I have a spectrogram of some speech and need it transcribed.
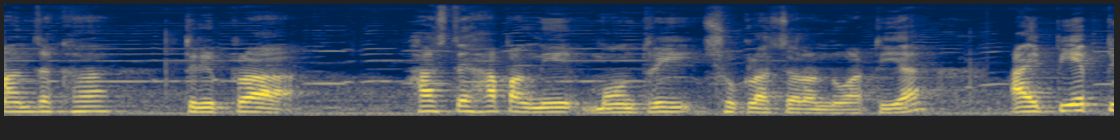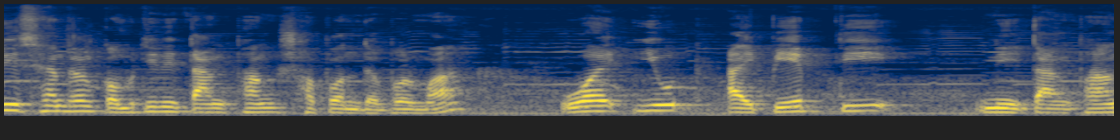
মানজাখা, ত্রিপুরা হাস্তে হাপাংনি মন্ত্রী Shuklacharan Noatia I P Noatia IPFT central কমিটিনি তাংফাং স্বপন দেববর্মা ও youth I P F T নি তাংফাং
